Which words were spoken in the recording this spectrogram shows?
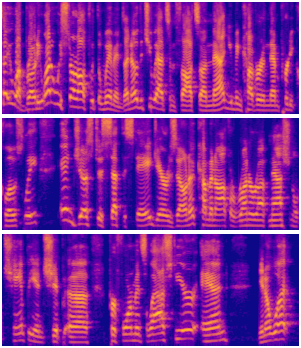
tell you what, Brody, why don't we start off with the women's? I know that you had some thoughts on that. You've been covering them pretty closely, and just to set the stage, Arizona coming off a runner-up national championship uh, performance last year, and you know what?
